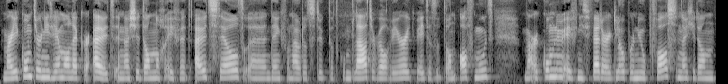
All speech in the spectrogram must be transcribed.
Maar je komt er niet helemaal lekker uit. En als je dan nog even het uitstelt en denkt van nou dat stuk dat komt later wel weer. Ik weet dat het dan af moet. Maar ik kom nu even niet verder. Ik loop er nu op vast. En dat je dan,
